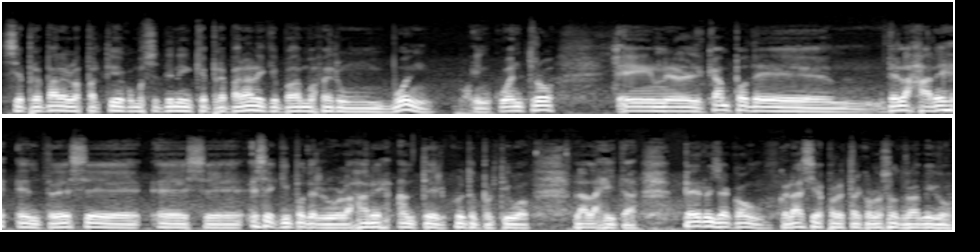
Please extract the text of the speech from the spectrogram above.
se preparen los partidos como se tienen que preparar y que podamos ver un buen encuentro en el campo de, de Lajares entre ese, ese, equipo de Lajares ante el Club Deportivo La Lajita. Pedro Yacón, gracias por estar con nosotros, amigo.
